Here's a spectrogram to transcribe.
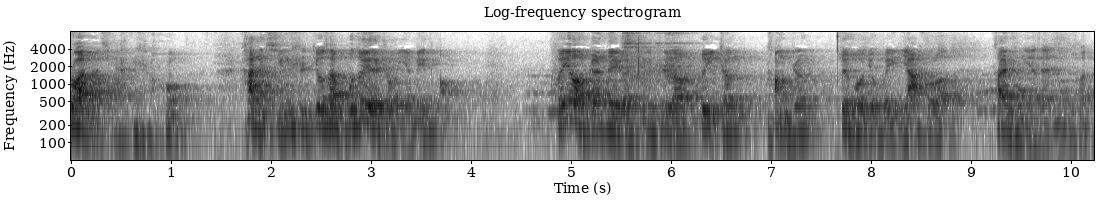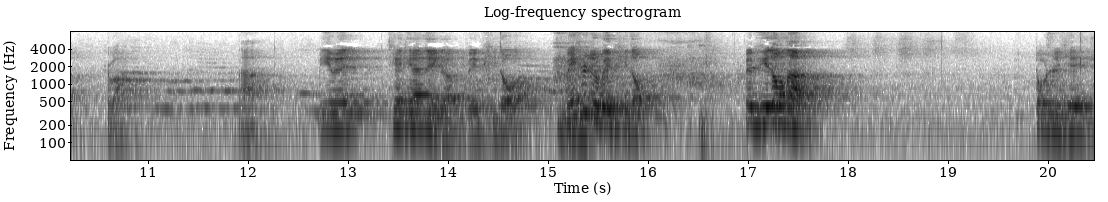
赚了钱的时候，看着形势就算不对的时候也没跑，非要跟这个形势要对争抗争，最后就被压缩了三十年在农村，是吧？啊，因为天天那个被批斗啊，没事就被批斗，被批斗呢，都是一些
